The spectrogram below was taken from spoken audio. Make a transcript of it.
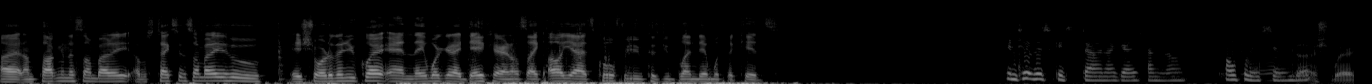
Alright, I'm talking to somebody. I was texting somebody who is shorter than you, Claire, and they work at a daycare, and I was like, "Oh yeah, it's cool for you because you blend in with the kids." Until this gets done, I guess. I don't know. Hopefully Oh soon. Gosh, where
